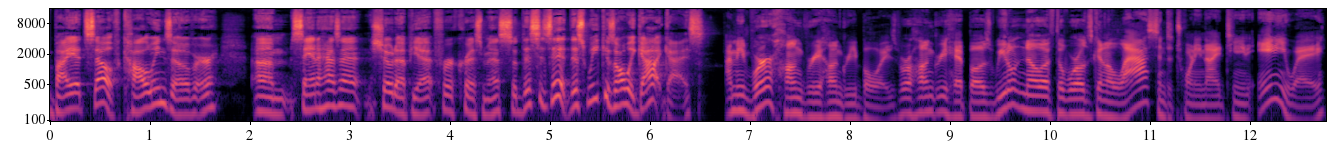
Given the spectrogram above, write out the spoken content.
by itself. Halloween's over. Um, Santa hasn't showed up yet for Christmas. So this is it. This week is all we got, guys. I mean, we're hungry, hungry boys. We're hungry hippos. We don't know if the world's going to last into 2019 anyway.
